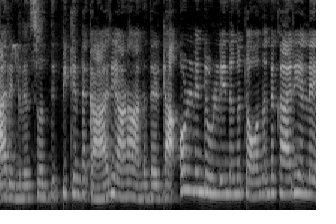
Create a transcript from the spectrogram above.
ആരെങ്കിലും ശ്രദ്ധിപ്പിക്കേണ്ട കാര്യമാണ് ആനന്ദേട്ട. ഉള്ളിന്റെ ഉള്ളിൽ നിന്ന് തോന്നേണ്ട കാര്യമല്ലേ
